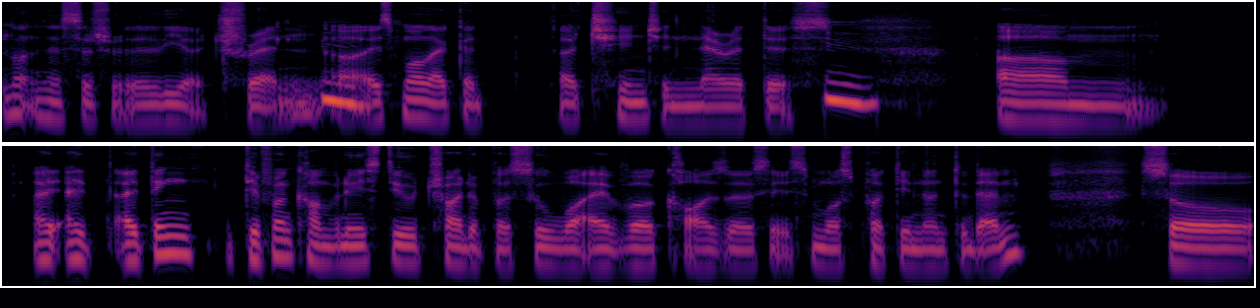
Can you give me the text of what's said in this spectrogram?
not necessarily a trend. Uh, Mm. it's more like a, a change in narratives. Mm. Um, I, I I think different companies still try to pursue whatever causes is most pertinent to them. So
